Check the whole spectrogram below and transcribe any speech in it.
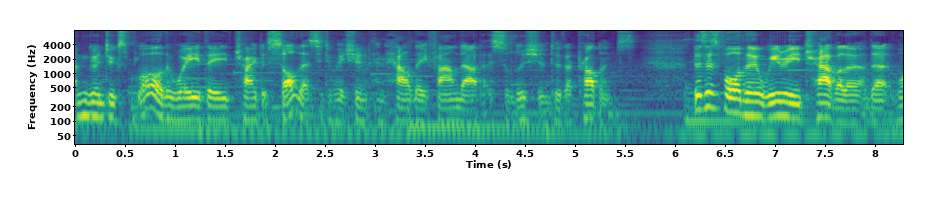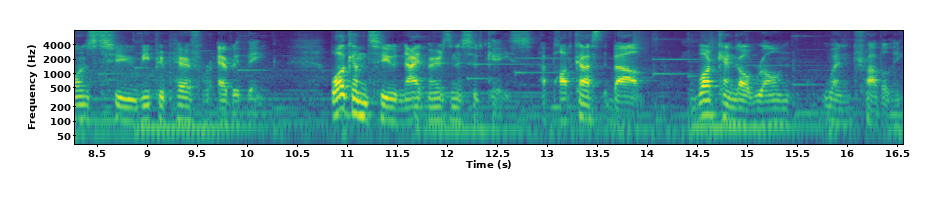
I'm going to explore the way they try to solve that situation and how they found out a solution to their problems. This is for the weary traveler that wants to be prepared for everything. Welcome to Nightmares in a Suitcase, a podcast about what can go wrong when traveling.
